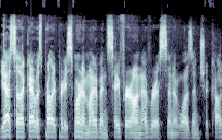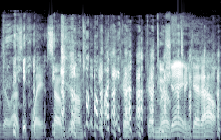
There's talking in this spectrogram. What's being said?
Yeah, so that guy was probably pretty smart. It might have been safer on Everest than it was in Chicago as of late. So, um, good, good move to get out. Um,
